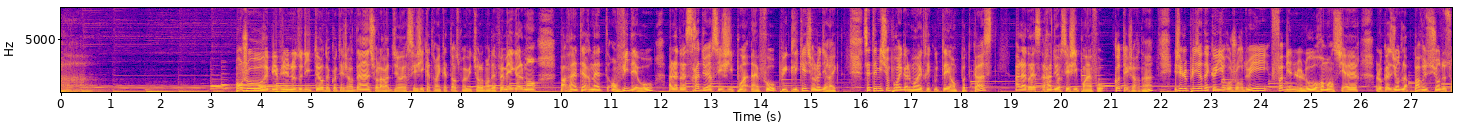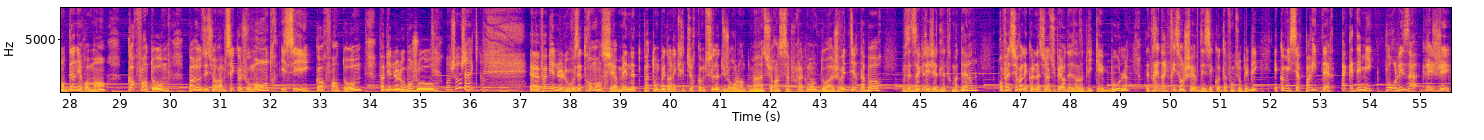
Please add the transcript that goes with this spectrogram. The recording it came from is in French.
Bonjour et bienvenue nos auditeurs de Côté Jardin sur la radio RCJ 94.8 sur le bande FM et également par internet en vidéo à l'adresse radio-rcj.info puis cliquez sur le direct. Cette émission pourra également être écoutée en podcast à l'adresse radio-rcj.info côté jardin. J'ai le plaisir d'accueillir aujourd'hui Fabienne Leloup, romancière, à l'occasion de la parution de son dernier roman, Corps fantôme, paru aux éditions Ramsey, que je vous montre ici, Corps fantôme. Fabienne Leloup, bonjour. Bonjour Jacques. Euh, Fabienne Leloup, vous êtes romancière, mais n'êtes pas tombée dans l'écriture comme cela du jour au lendemain, sur un simple claquement de doigts. Je vais te dire d'abord, vous êtes agrégée de lettres modernes, professeur à l'École nationale supérieure des arts appliqués Boulle, vous êtes rédactrice en chef des échos de la fonction publique et commissaire paritaire académique pour les agrégés.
